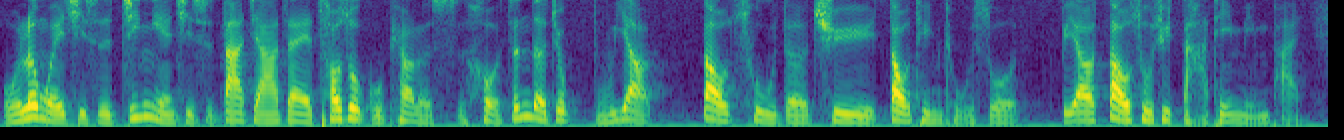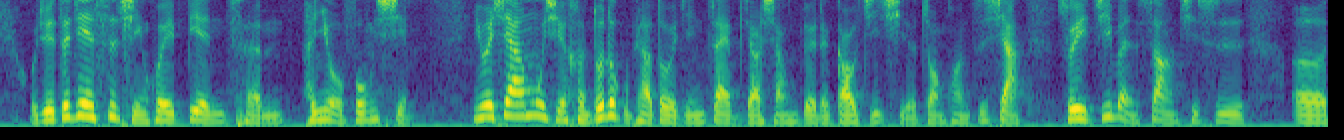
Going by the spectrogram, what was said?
我认为，其实今年其实大家在操作股票的时候，真的就不要到处的去道听途说，不要到处去打听名牌。我觉得这件事情会变成很有风险，因为现在目前很多的股票都已经在比较相对的高基期的状况之下，所以基本上其实呃。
